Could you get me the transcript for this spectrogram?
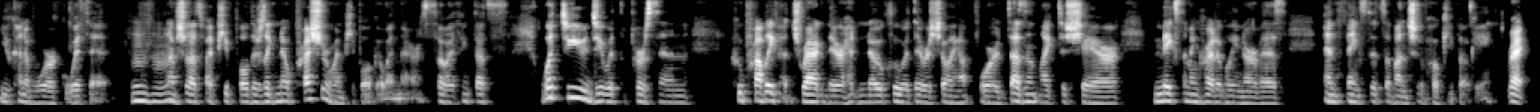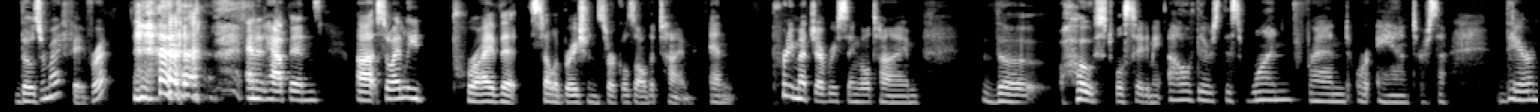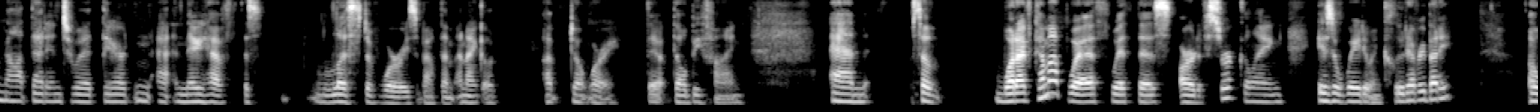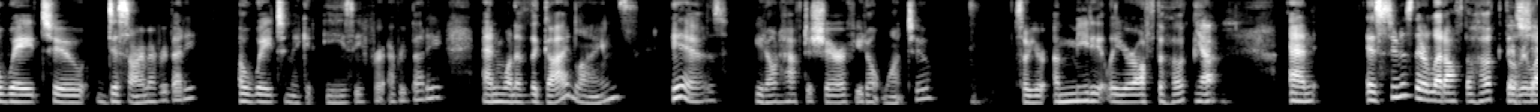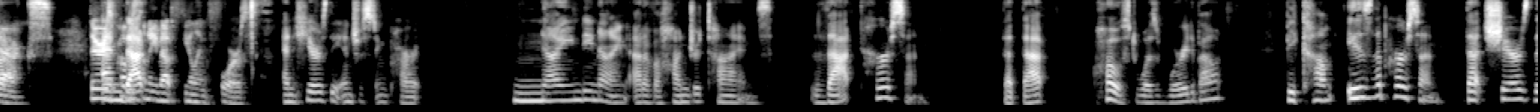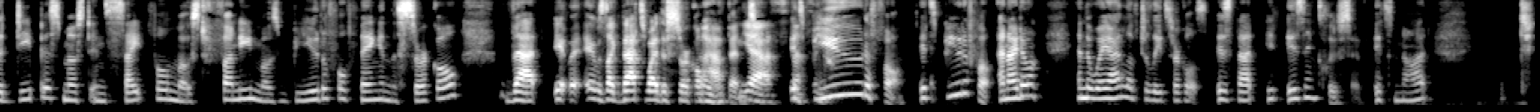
you kind of work with it. Mm-hmm. I'm sure that's why people, there's like no pressure when people go in there. So I think that's what do you do with the person who probably got dragged there, had no clue what they were showing up for, doesn't like to share, makes them incredibly nervous, and thinks it's a bunch of hokey pokey. Right. Those are my favorite. and it happens. Uh, so I lead private celebration circles all the time. And pretty much every single time, the host will say to me, "Oh, there's this one friend or aunt or so they're not that into it. They're and they have this list of worries about them." And I go, uh, "Don't worry, they, they'll be fine." And so, what I've come up with with this art of circling is a way to include everybody, a way to disarm everybody, a way to make it easy for everybody. And one of the guidelines is you don't have to share if you don't want to. So you're immediately you're off the hook. Yep. And as soon as they're let off the hook, they They'll relax. Share. There is probably that, something about feeling forced. And here's the interesting part 99 out of 100 times, that person that that host was worried about become is the person that shares the deepest, most insightful, most funny, most beautiful thing in the circle. That it, it was like, that's why the circle happened. Yes. It's beautiful. It's beautiful. And I don't, and the way I love to lead circles is that it is inclusive. It's not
